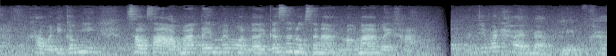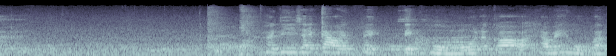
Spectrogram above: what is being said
ๆ ค่ะวันนี้ก็มีสาวๆมาเต็มไปหมดเลย ก็สนุกสนานมากๆเลยค่ะ วันนี้มาถ่ายแบบลิปค่ะ พอดีใช้กาวเอฟเฟกต์ติดหูแล้วก็ทำให้หูแบบ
